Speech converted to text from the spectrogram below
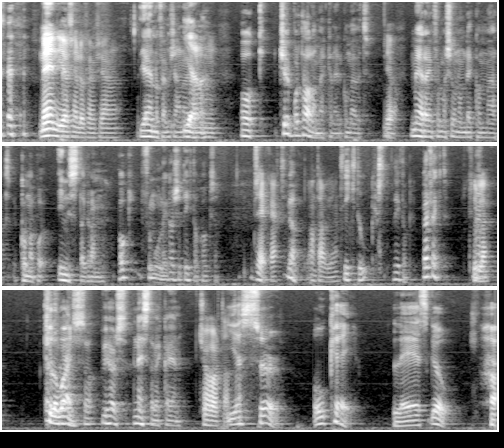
Men ge oss ändå fem stjärnor. Ge ändå fem stjärnor. Gärna. Mm. Och köp portalanmärken när det kommer ut. Ja. Mera information om det kommer att komma på Instagram och förmodligen kanske TikTok också. Säkert. Ja, Antagligen. TikTok. TikTok. Perfekt. Kilo för wine. så vi hörs nästa vecka igen. Kör hårt. Yes sir. Okay. Let's go. Hej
